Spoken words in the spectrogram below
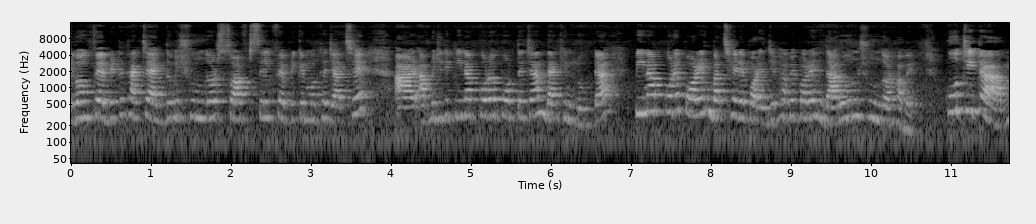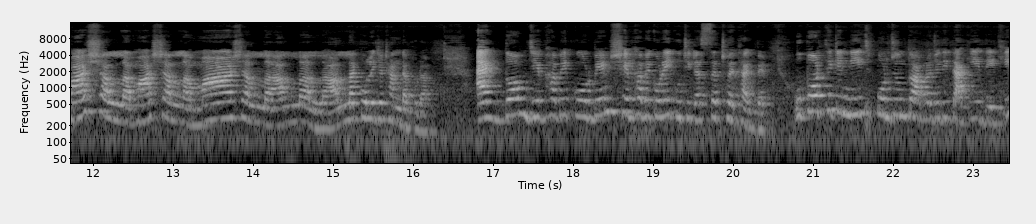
এবং ফেব্রিকটা থাকছে একদমই সুন্দর সফট সিল্ক ফেব্রিকের মধ্যে যাচ্ছে। আর আপনি যদি পিন আপ করে পরতে চান, দেখেন লুকটা পিন আপ করে পরেন বা ছেড়ে পরেন, যেভাবে পরেন দারুণ সুন্দর হবে। কুচিটা, মাশাল্লাহ মাশাল্লাহ মাশাল্লাহ, আল্লাহ আল্লাহ আল্লাহ কলেজে ঠান্ডা পুরা। একদম যেভাবে করবেন, সেভাবে করেই কুচিটা সেট হয়ে থাকবে। উপর থেকে নিচ পর্যন্ত আমরা যদি তাকিয়ে দেখি,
